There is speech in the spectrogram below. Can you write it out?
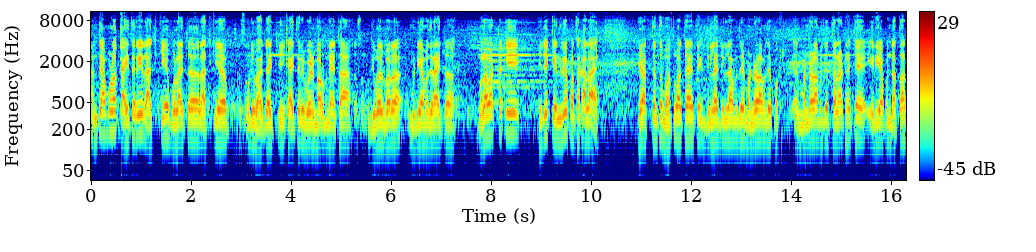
आणि त्यामुळं काहीतरी राजकीय बोलायचं राजकीय पुढे भाजायची काहीतरी वेळ मारून न्यायचा दिवसभर मीडियामध्ये राहायचं. मला वाटतं की हे जे केंद्रीय पथक आलं आहे हे अत्यंत महत्त्वाचं आहे. ते जिल्ह्या जिल्ह्यामध्ये मंडळामध्ये पक्ष मंडळामध्ये तलाठ्याच्या एरिया पण जातात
